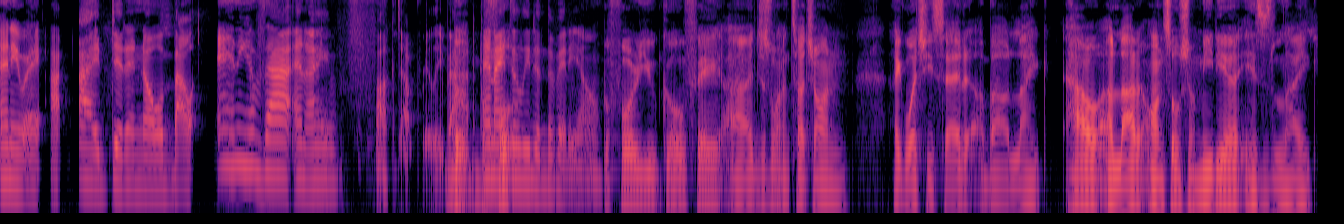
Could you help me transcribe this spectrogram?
anyway, I, I didn't know about any of that and I fucked up really But bad and I deleted the video. Before you go, Faye, I just want to touch on like what she said about like how a lot on social media is like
